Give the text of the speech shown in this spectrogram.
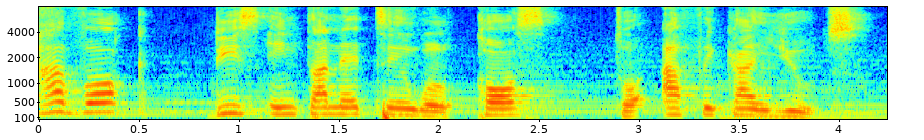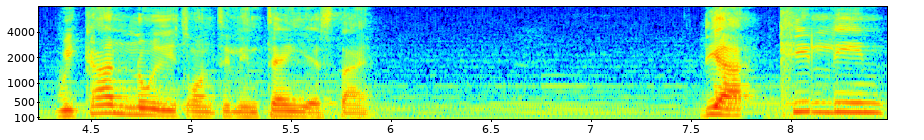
havoc this internet thing will cause to African youths, we can't know it until in 10 years' time. They are killing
